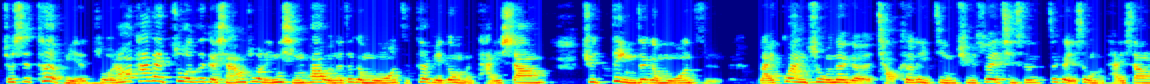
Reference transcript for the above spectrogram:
就是特别做。然后他在做这个想要做菱形花纹的这个模子，特别跟我们台商去订这个模子。来灌注那个巧克力进去，所以其实这个也是我们台商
